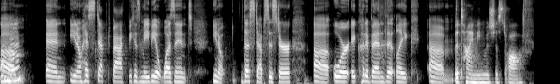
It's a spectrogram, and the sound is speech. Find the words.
Mhm. Um, and you know, has stepped back because maybe it wasn't, you know, the stepsister, uh, or it could have been that like um The timing was just off.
